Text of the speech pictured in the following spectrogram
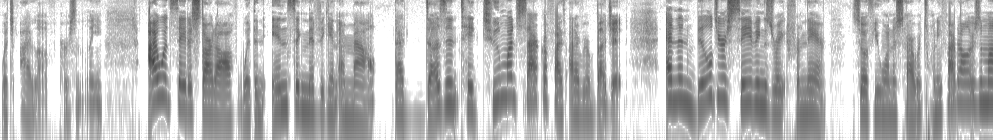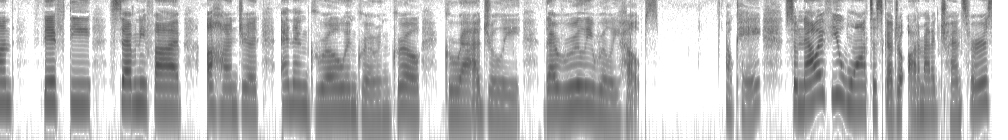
which I love personally. I would say to start off with an insignificant amount that doesn't take too much sacrifice out of your budget and then build your savings rate from there. So if you want to start with $25 a month, 50, 75, 100 and then grow and grow and grow gradually, that really really helps. Okay, so now if you want to schedule automatic transfers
